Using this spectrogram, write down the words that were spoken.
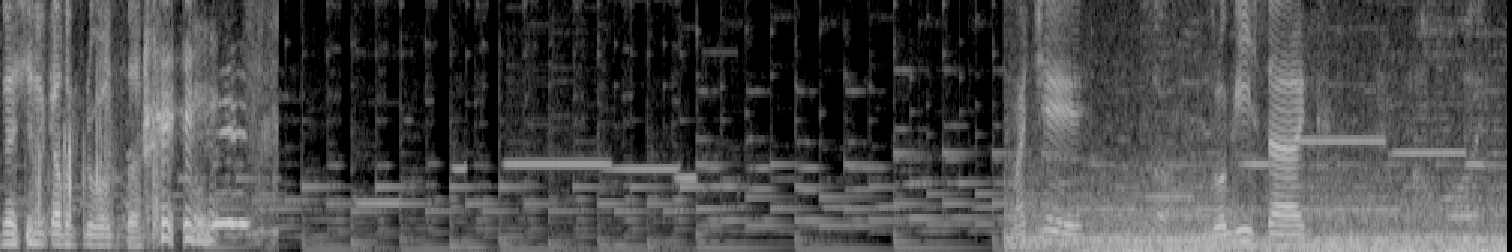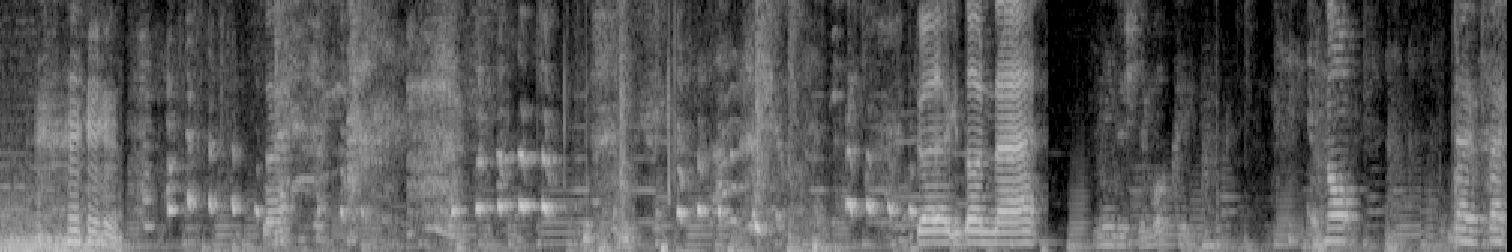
To ještě říká to průvodce. Mači. Vlogísek. to je tak to ne. Není to ještě mokrý. No, tak, tak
